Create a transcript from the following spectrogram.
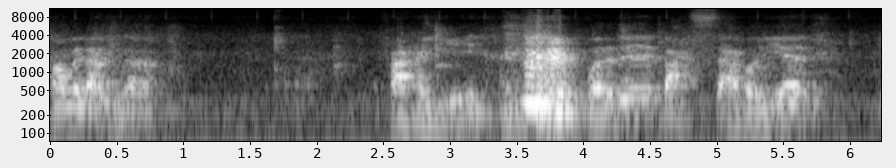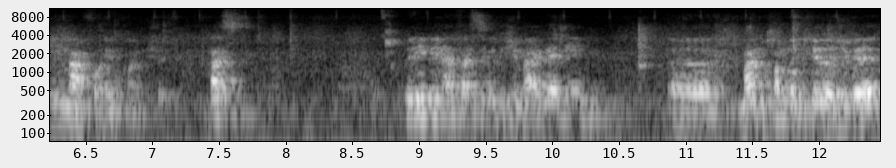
کاملا فرهنگی وارد بحث درباره این مفاهیم خواهیم شد. پس بریم یه نفسی بکشیم برگردیم. من می‌خوام نکته راجع به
